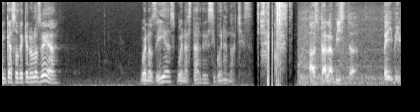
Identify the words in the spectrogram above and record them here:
En caso de que no los vea. Buenos días, buenas tardes y buenas noches. Hasta la vista, baby.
